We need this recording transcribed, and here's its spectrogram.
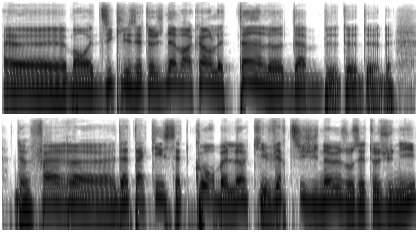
bon, dit que les États États-Unis avaient encore le temps là, de, de, de, de, faire euh, d'attaquer cette courbe-là qui est vertigineuse aux États-Unis.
